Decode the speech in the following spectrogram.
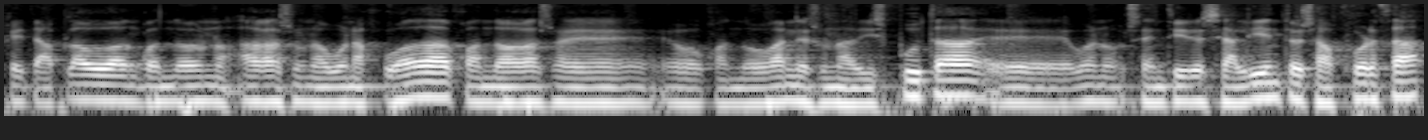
que te aplaudan cuando hagas una buena jugada, cuando hagas eh, o cuando ganes una disputa, eh, bueno, sentir ese aliento, esa fuerza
